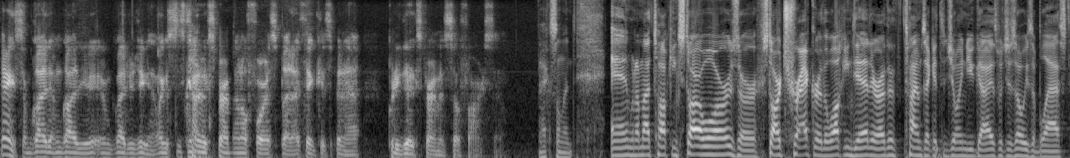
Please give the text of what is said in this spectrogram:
Thanks. I'm glad. I'm glad you're. I'm glad you're digging it. Like it's, it's kind yeah. of experimental for us, but I think it's been a pretty good experiment so far. So Excellent. And when I'm not talking Star Wars or Star Trek or The Walking Dead or other times I get to join you guys, which is always a blast,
